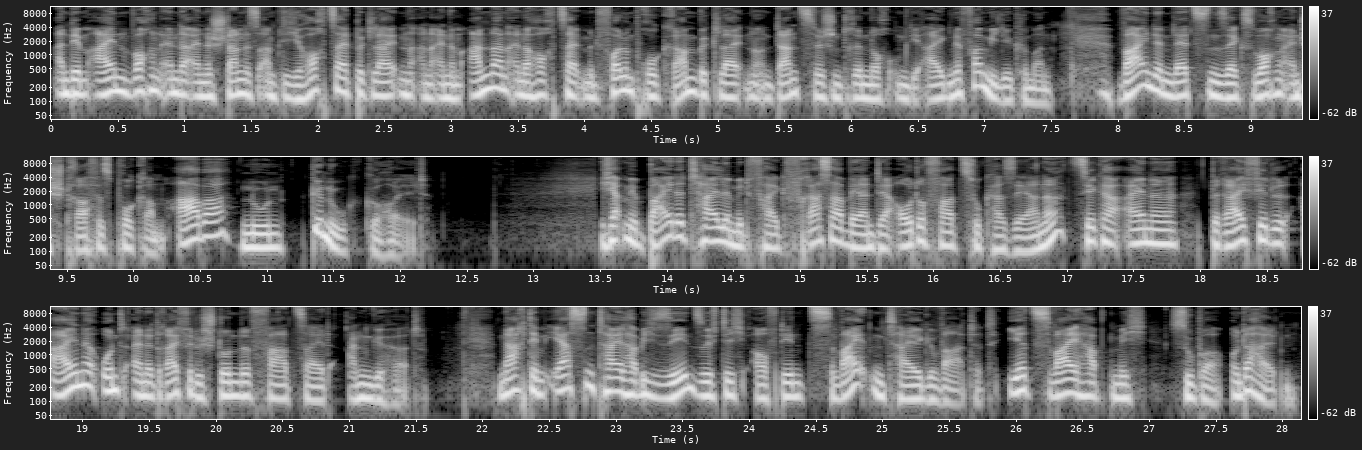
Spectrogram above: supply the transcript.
an dem einen Wochenende eine standesamtliche Hochzeit begleiten, an einem anderen eine Hochzeit mit vollem Programm begleiten und dann zwischendrin noch um die eigene Familie kümmern. War in den letzten sechs Wochen ein straffes Programm, aber nun genug geheult. Ich habe mir beide Teile mit Falk Frasser während der Autofahrt zur Kaserne, circa eine Dreiviertel, eine und eine Dreiviertelstunde Fahrzeit angehört. Nach dem ersten Teil habe ich sehnsüchtig auf den zweiten Teil gewartet. Ihr zwei habt mich super unterhalten.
